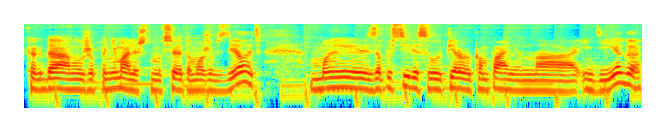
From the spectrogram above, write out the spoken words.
когда мы уже понимали, что мы все это можем сделать. Мы запустили свою первую кампанию на Indiegogo.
